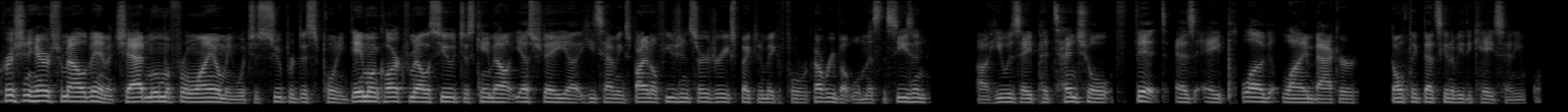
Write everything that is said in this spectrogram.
Christian Harris from Alabama, Chad Muma from Wyoming, which is super disappointing. Damone Clark from LSU just came out yesterday. Uh, he's having spinal fusion surgery, expected to make a full recovery, but will miss the season. Uh, he was a potential fit as a plug linebacker. Don't think that's going to be the case anymore.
